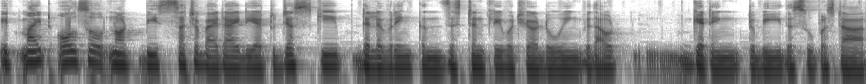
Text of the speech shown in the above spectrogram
it might also not be such a bad idea to just keep delivering consistently what you're doing without getting to be the superstar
